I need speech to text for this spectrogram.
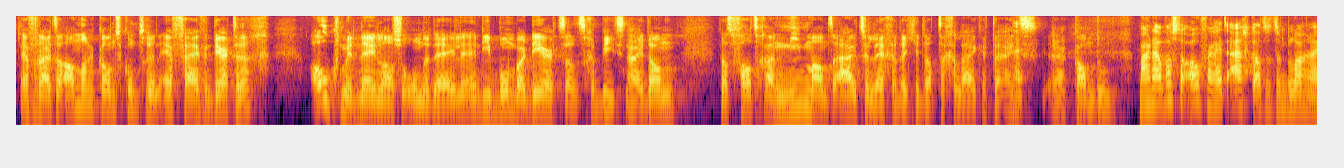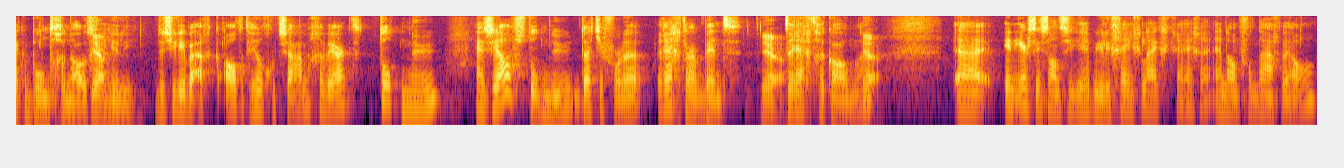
En vanuit de andere kant komt er een F-35... ook met Nederlandse onderdelen. En die bombardeert dat gebied. Nou, dan dat valt toch aan niemand uit te leggen dat je dat tegelijkertijd nee. uh, kan doen. Maar nou was de overheid eigenlijk altijd een belangrijke bondgenoot ja. van jullie. Dus jullie hebben eigenlijk altijd heel goed samengewerkt. Tot nu. En zelfs tot nu dat je voor de rechter bent ja. terechtgekomen. Ja. Uh, in eerste instantie hebben jullie geen gelijk gekregen. En dan vandaag wel.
